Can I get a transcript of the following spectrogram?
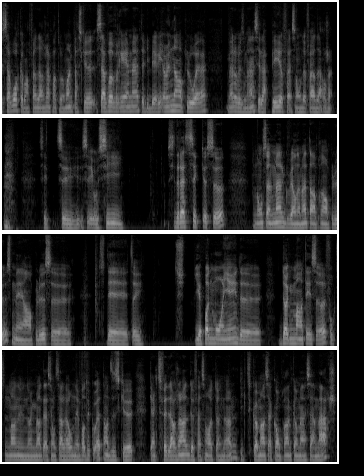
savoir comment faire de l'argent par toi-même parce que ça va vraiment te libérer. Un emploi, malheureusement, c'est la pire façon de faire de l'argent. c'est aussi, aussi drastique que ça. Non seulement le gouvernement t'en prend plus, mais en plus, euh, il n'y a pas de moyen de d'augmenter ça. Il faut que tu demandes une augmentation de salaire ou n'importe quoi. Tandis que quand tu fais de l'argent de façon autonome puis que tu commences à comprendre comment ça marche,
